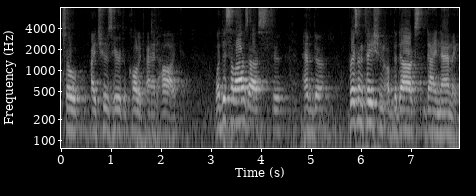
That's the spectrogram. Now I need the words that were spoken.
So I choose here to call it ad hoc. What this allows us to have the presentation of the docs dynamic.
